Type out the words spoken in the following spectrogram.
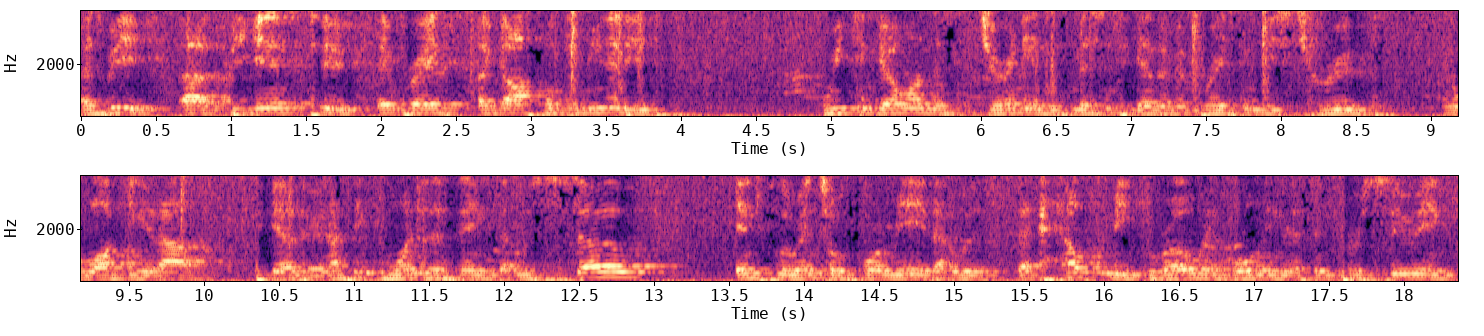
As we uh, begin to embrace a gospel community, we can go on this journey and this mission together of embracing these truths and walking it out together. And I think one of the things that was so influential for me that was that helped me grow in holiness and pursuing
